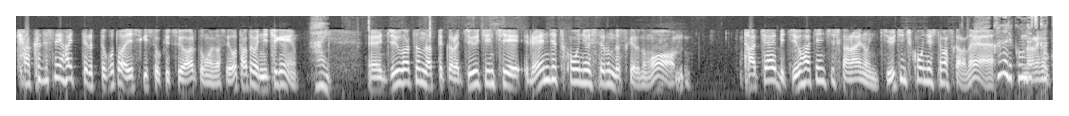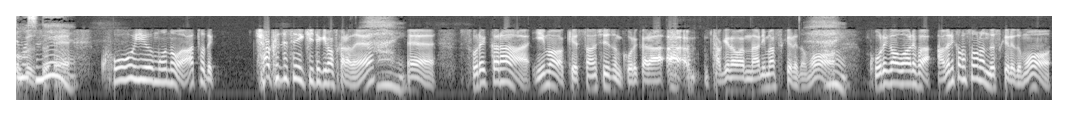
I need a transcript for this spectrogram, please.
確実に入ってるってことは意識しておく必要があると思いますよ。例えば日銀。はい。えー、10月になってから11日、連日購入してるんですけれども、立ち会い日18日しかないのに11日購入してますからね。かなり今月買ってますね。こういうものは後で着実に効いてきますからね。はい。えーそれから、今は決算シーズンこれから、あ、竹縄になりますけれども、はい、これが終われば、アメリカもそうなんですけれども、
